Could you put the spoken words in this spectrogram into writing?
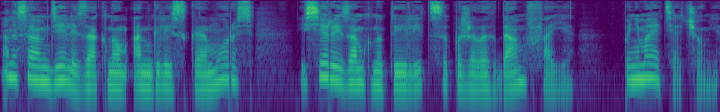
а на самом деле за окном английская морось и серые замкнутые лица пожилых дам в фойе. Понимаете, о чем я?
